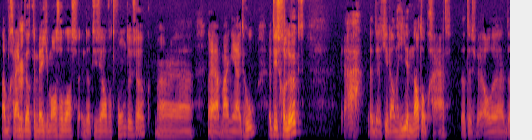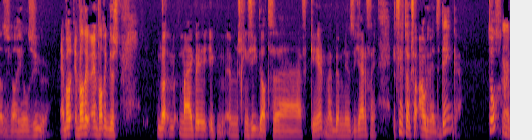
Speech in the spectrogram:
Nou begrijp ik dat het een beetje mazzel was en dat hij zelf wat vond dus ook. Maar eh, nou ja, maakt niet uit hoe. Het is gelukt. Ja, dat je dan hier nat op gaat, dat is wel, eh, dat is wel heel zuur. En wat, en wat, ik, en wat ik dus... Maar ik weet niet, ik, eh, misschien zie ik dat eh, verkeerd, maar ik ben benieuwd wat jij ervan... Ik vind het ook zo ouderwets denken. Toch? Ja,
